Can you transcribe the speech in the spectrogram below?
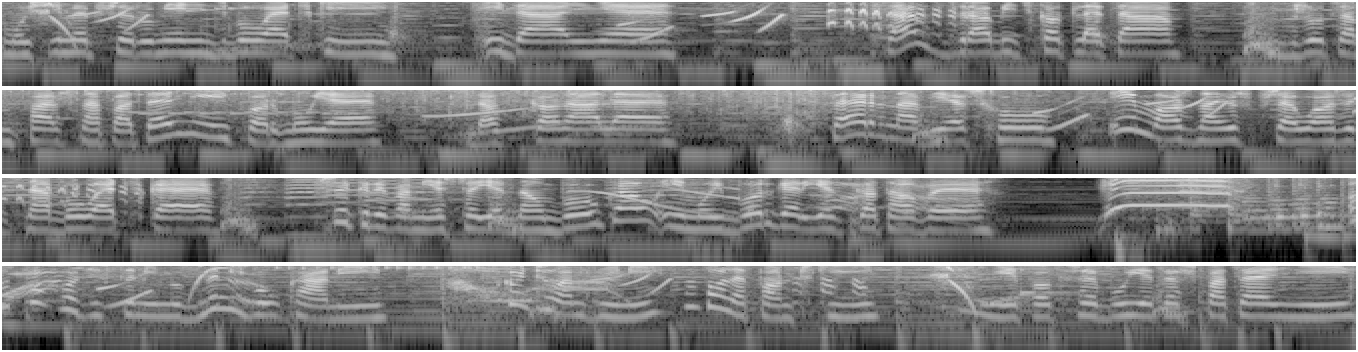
Musimy przyrumienić bułeczki. Idealnie. Czas zrobić kotleta. Wrzucam farsz na patelnię i formuję. Doskonale. Ser na wierzchu i można już przełożyć na bułeczkę. Przykrywam jeszcze jedną bułką i mój burger jest gotowy. O co chodzi z tymi nudnymi bułkami? Skończyłam z nimi. Wolę pączki. Nie potrzebuję też patelni.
